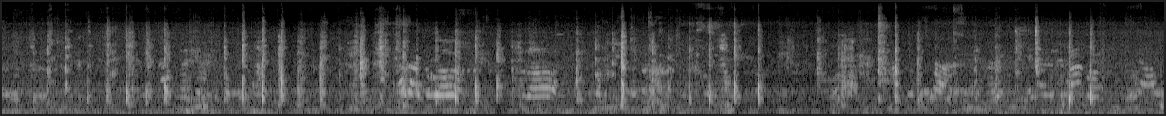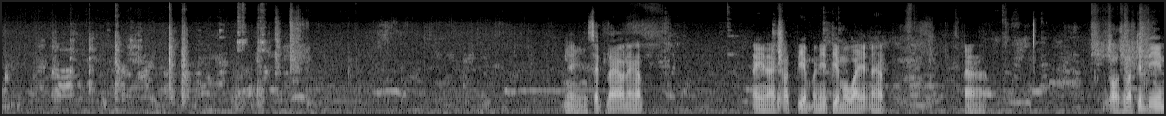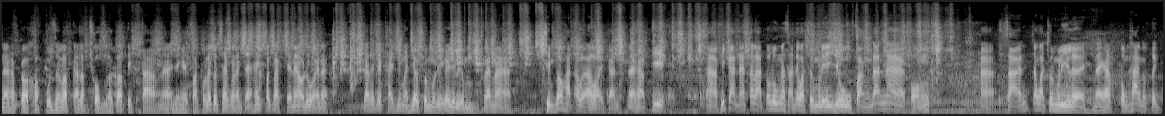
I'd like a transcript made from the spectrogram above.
นี่ เสร็จแล้วนะครับไอ้นะก็เตรียมอันนี้เตรียมเอาไว้นะครับอ่าก็สำหรับคลิปนี้นะครับ ก็ขอบคุณสำหรับการรับชมแล้วก็ติดตามนะยังไงฝากกดไลค์กดแชร์กำลังใจให้ปักหลักชาแนลด้วยนะก็ถ้าเกิดใครที่มาเที่ยวชลบุรีก็อย่าลืมแวะมาชิมข้าวผัดอร่อยๆกันนะครับ ที่อ่าพิกัดนะตลาดโต้ลุงนาสารจังหวัดชลบุรีอยู่ฝั่งด้านหน้าของอ่าศาลจังหวัดชลบุรีเลยนะครับ ตรงข้ามกับตึก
